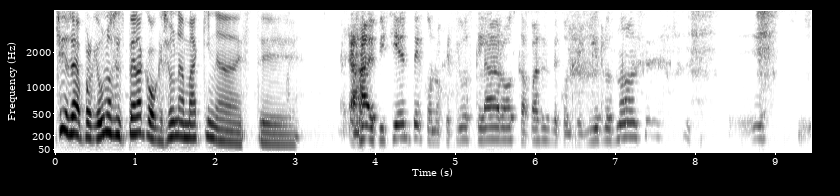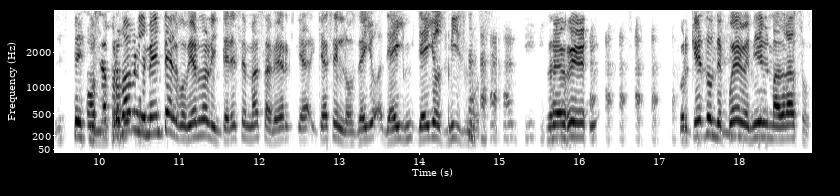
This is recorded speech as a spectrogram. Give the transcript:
Sí, o sea, porque uno se espera como que sea una máquina, este... Ajá, eficiente, con objetivos claros, capaces de conseguirlos. No, es, es, es- es pésimo. O sea, probablemente al gobierno le interese más saber qué, qué hacen los de ellos, de, ahí- de ellos mismos. sí, Porque es donde puede venir el madrazo.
